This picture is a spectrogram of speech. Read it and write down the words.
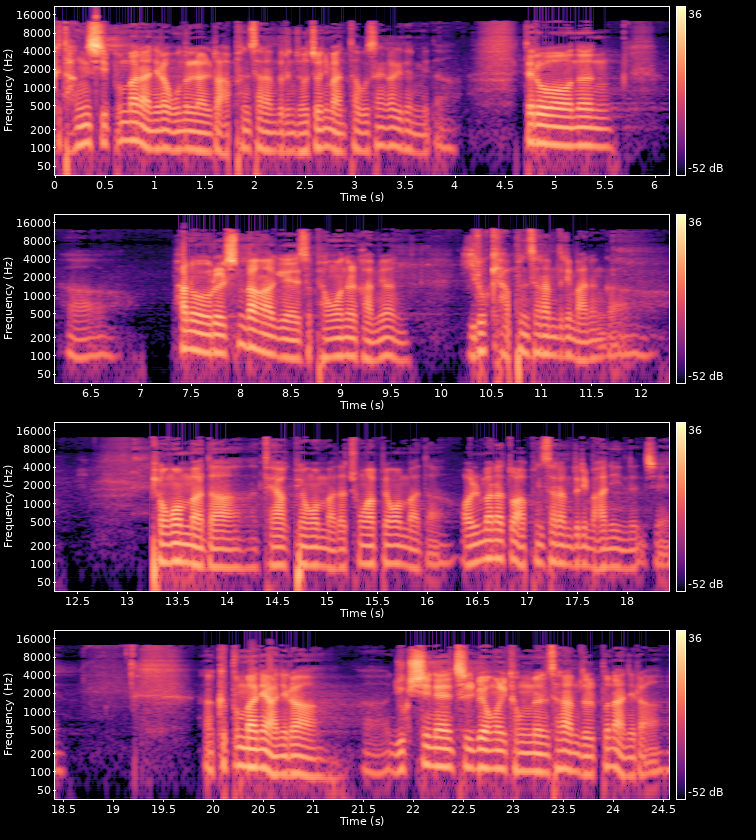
그 당시뿐만 아니라 오늘날도 아픈 사람들은 여전히 많다고 생각이 됩니다. 때로는 어, 환우를 신방하기 위해서 병원을 가면 이렇게 아픈 사람들이 많은가? 병원마다, 대학 병원마다, 종합병원마다 얼마나 또 아픈 사람들이 많이 있는지. 아, 그뿐만이 아니라 아, 육신의 질병을 겪는 사람들뿐 아니라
